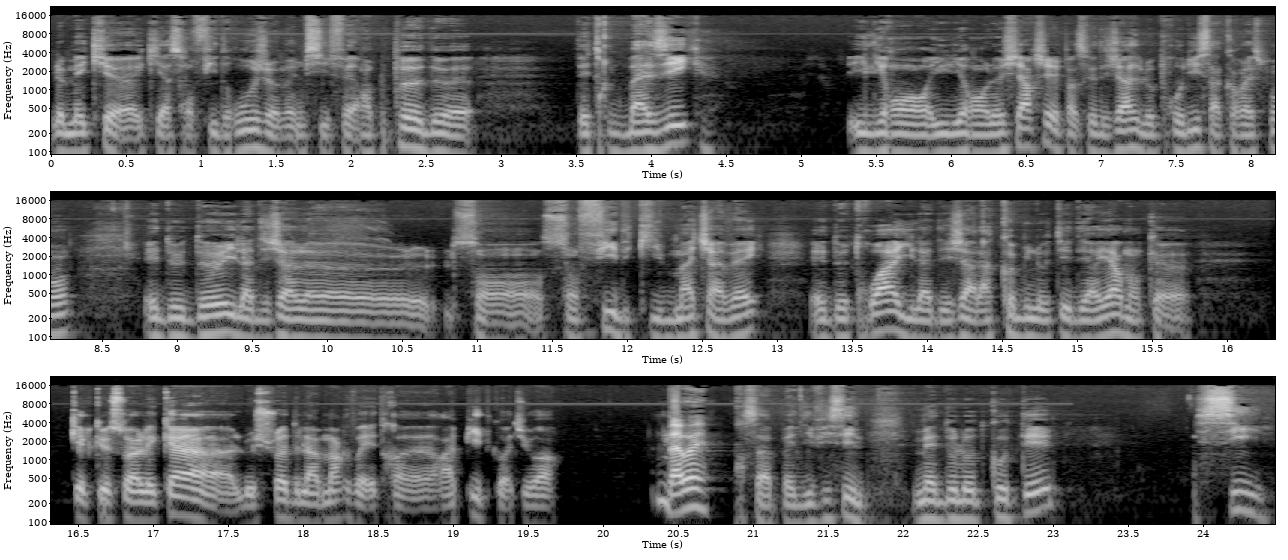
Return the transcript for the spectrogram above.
le mec euh, qui a son feed rouge, même s'il fait un peu de, des trucs basiques, ils iront, ils iront le chercher parce que déjà, le produit, ça correspond. Et de deux, il a déjà le, son, son feed qui match avec. Et de trois, il a déjà la communauté derrière. Donc, euh, quel que soit le cas, le choix de la marque va être euh, rapide, quoi, tu vois. Bah ouais. Ça peut être difficile. Mais de l'autre côté, si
